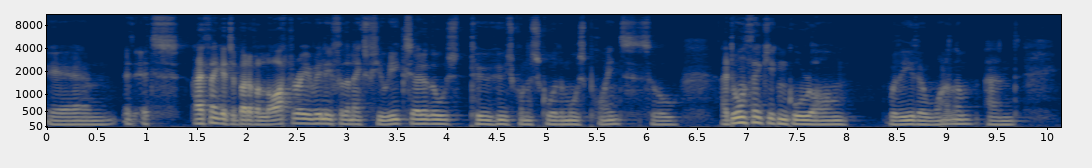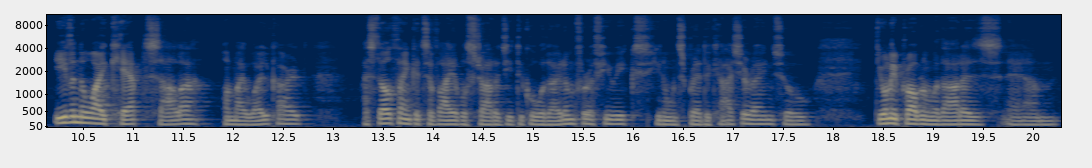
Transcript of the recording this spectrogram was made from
Um, it, it's I think it's a bit of a lottery really for the next few weeks out of those two who's going to score the most points. So I don't think you can go wrong with either one of them. And even though I kept Salah on my wild card, I still think it's a viable strategy to go without him for a few weeks, you know, and spread the cash around. So the only problem with that is um,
